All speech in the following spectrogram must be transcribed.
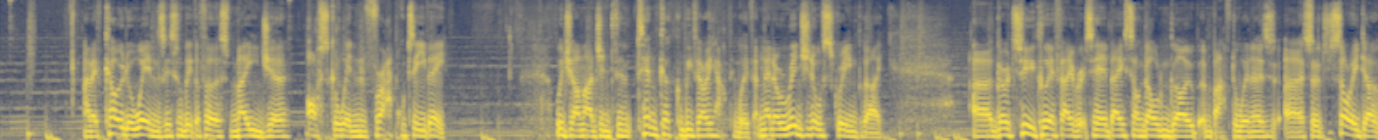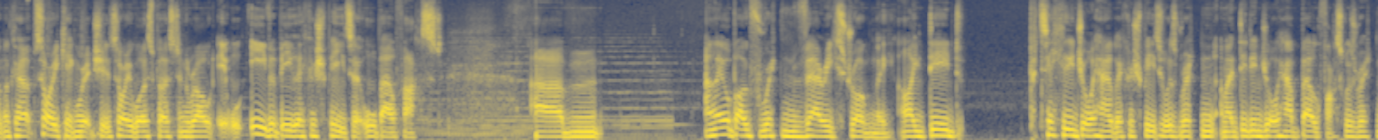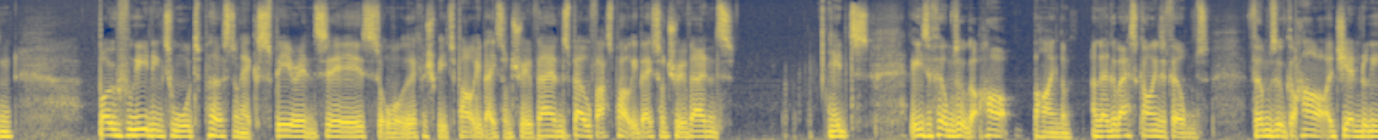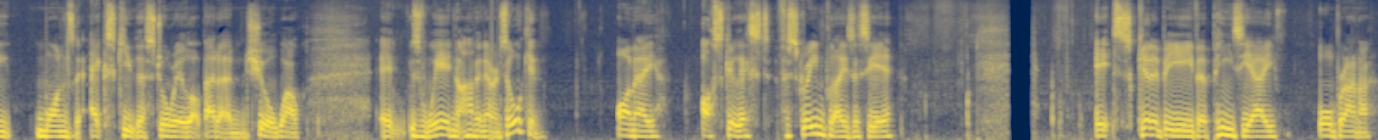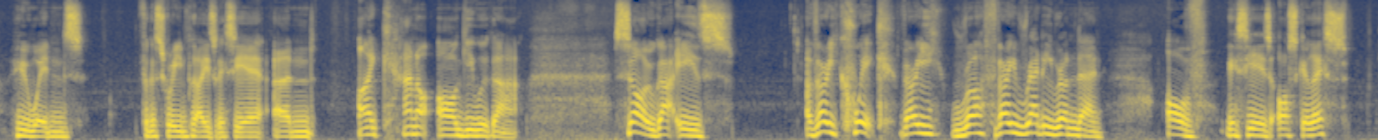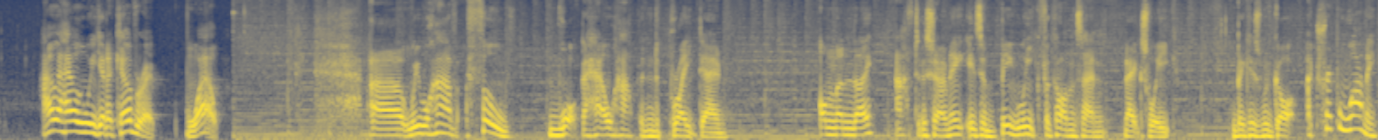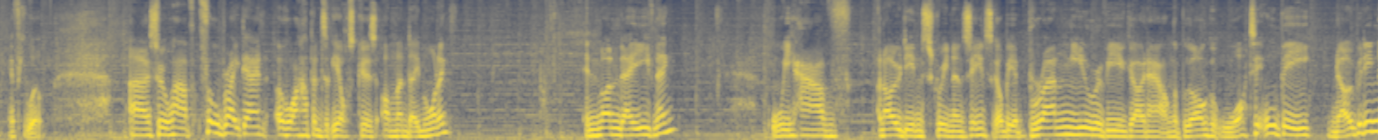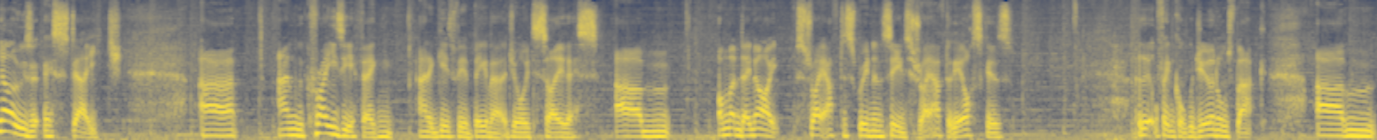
and if Coda wins, this will be the first major Oscar win for Apple TV which I imagine Tim Cook will be very happy with. And then original screenplay. Uh, there are two clear favourites here based on Golden Globe and BAFTA winners. Uh, so sorry, Don't Look Up, sorry, King Richard, sorry, Worst Person in the World. It will either be Licorice Pizza or Belfast. Um, and they were both written very strongly. I did particularly enjoy how Licorice Pizza was written, and I did enjoy how Belfast was written. Both leaning towards personal experiences, sort of Licorice Pizza partly based on true events, Belfast partly based on true events. It's these are films that have got heart behind them, and they're the best kinds of films. Films that have got heart are generally ones that execute their story a lot better. And sure, well, it was weird not having Aaron Sorkin on a Oscar list for screenplays this year. It's going to be either PTA or Branagh who wins for the screenplays this year, and I cannot argue with that. So that is a very quick, very rough, very ready rundown of this year's Oscar list. How the hell are we going to cover it? Well, uh, we will have full what the hell happened breakdown on Monday after the ceremony. It's a big week for content next week because we've got a triple whammy, if you will. Uh, so we'll have full breakdown of what happens at the Oscars on Monday morning. In Monday evening, we have an Odeon screen unseen, so there'll be a brand new review going out on the blog. What it will be, nobody knows at this stage. Uh, and the crazier thing, and it gives me a big amount of joy to say this, um, on Monday night, straight after Screen Unseen, straight after the Oscars, a little thing called the Journal's back. Um,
